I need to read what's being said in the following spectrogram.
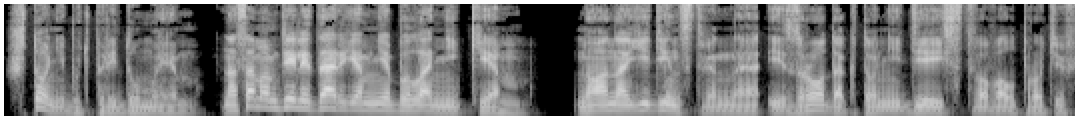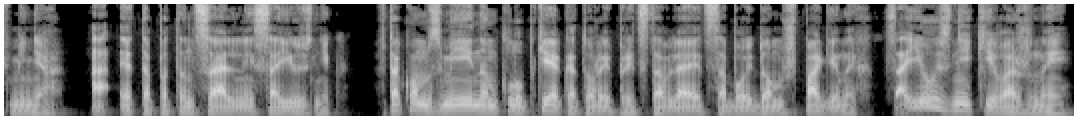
«Что-нибудь придумаем». На самом деле Дарья мне была никем, но она единственная из рода, кто не действовал против меня, а это потенциальный союзник. В таком змеином клубке, который представляет собой дом Шпагиных, союзники важны.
